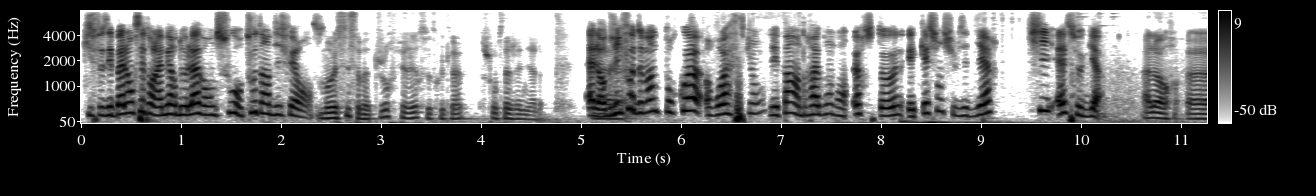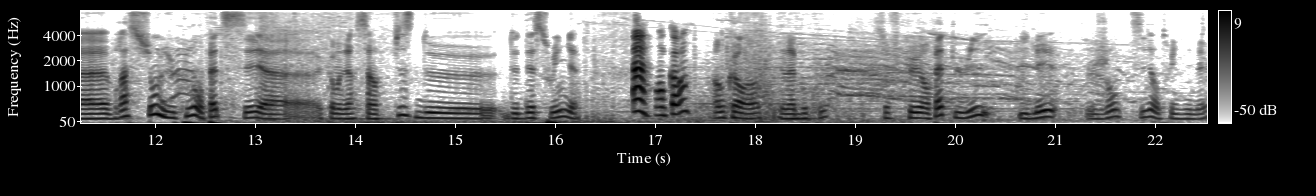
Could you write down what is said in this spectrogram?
qui se faisaient balancer dans la mer de lave en dessous en toute indifférence. Moi aussi ça m'a toujours fait rire ce truc là, je trouve ça génial. Alors, Euh, Griffo demande pourquoi Roastion n'est pas un dragon dans Hearthstone et question subsidiaire qui est ce gars? Alors, euh, Vration du coup en fait c'est, euh, comment dire, c'est un fils de, de Deathwing, Ah, encore un? Encore un, il y en a beaucoup. Sauf que en fait, lui, il est gentil entre guillemets.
